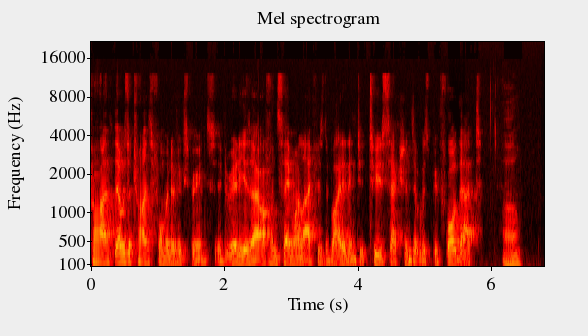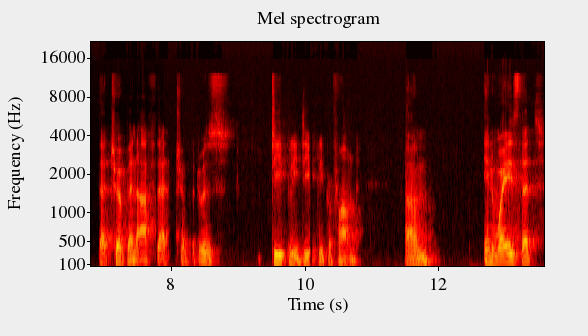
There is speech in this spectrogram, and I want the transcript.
trans- that was a transformative experience. It really is. I often say my life is divided into two sections. It was before that oh. that trip and after that trip. It was deeply, deeply profound um, in ways that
